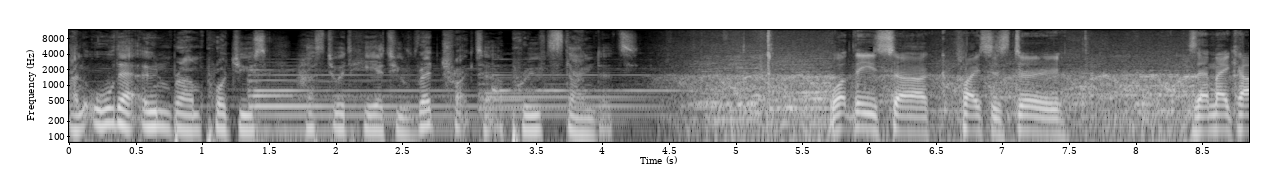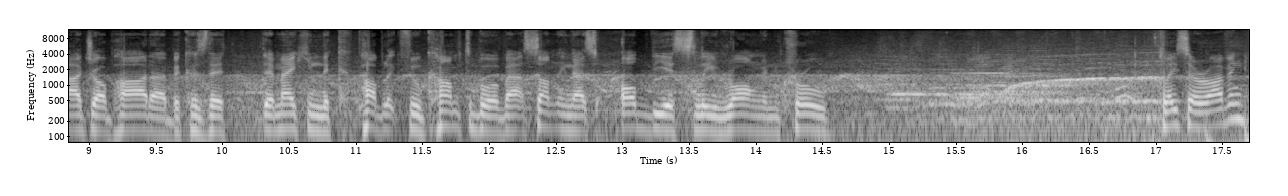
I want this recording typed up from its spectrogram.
And all their own brand produce has to adhere to Red Tractor approved standards. What these uh, places do is they make our job harder because they're, they're making the public feel comfortable about something that's obviously wrong and cruel. Police are arriving.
